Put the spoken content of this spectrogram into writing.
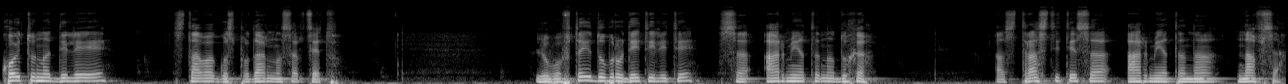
Който наделее става господар на сърцето. Любовта и добродетелите са армията на духа, а страстите са армията на навса.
